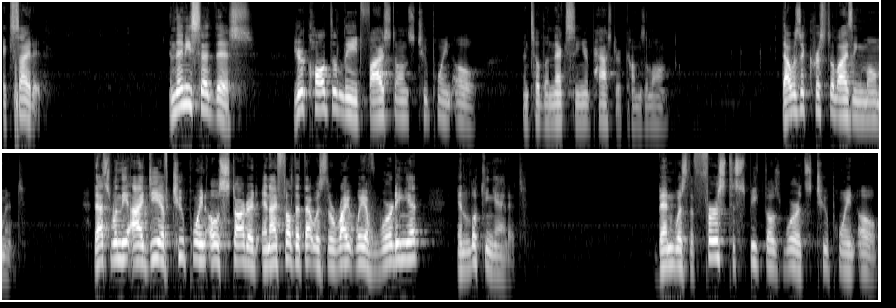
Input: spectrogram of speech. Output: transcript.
excited. And then he said this you're called to lead Five Stones 2.0 until the next senior pastor comes along. That was a crystallizing moment. That's when the idea of 2.0 started, and I felt that that was the right way of wording it and looking at it. Ben was the first to speak those words 2.0.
